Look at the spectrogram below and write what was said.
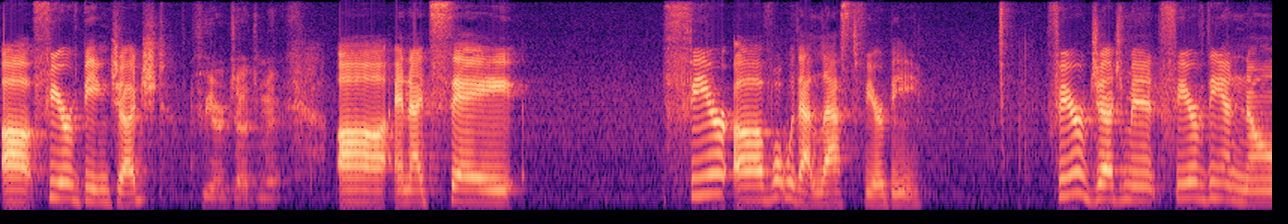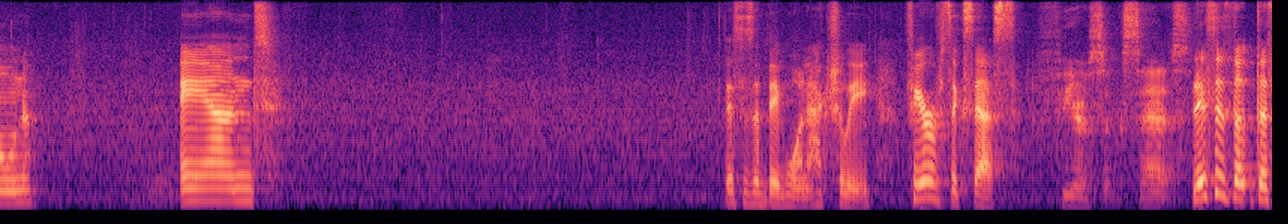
Uh, fear of being judged, Fear of judgment. Uh, and I'd say fear of what would that last fear be? Fear of judgment, fear of the unknown, and this is a big one actually fear of success. Fear of success. This is the, the,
